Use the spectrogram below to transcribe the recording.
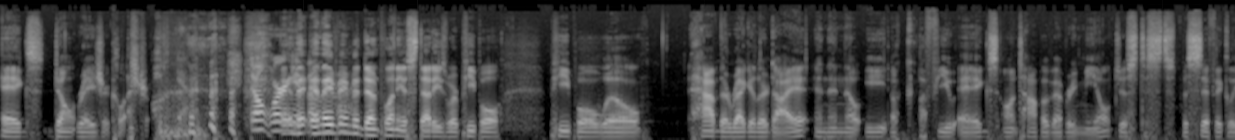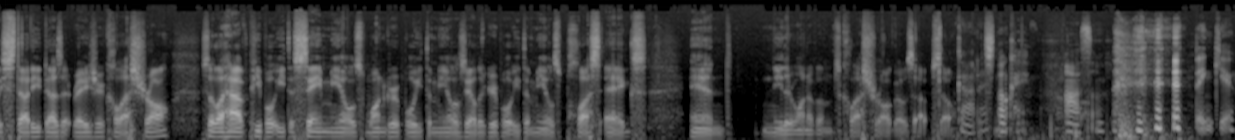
eggs don't raise your cholesterol. Yeah. Don't worry and, they, and they've that. even done plenty of studies where people people will have their regular diet and then they'll eat a, a few eggs on top of every meal just to specifically study does it raise your cholesterol. So they'll have people eat the same meals. One group will eat the meals, the other group will eat the meals plus eggs, and neither one of them's cholesterol goes up. So Got it. Okay. Awesome. Thank you.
